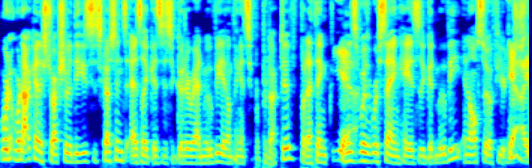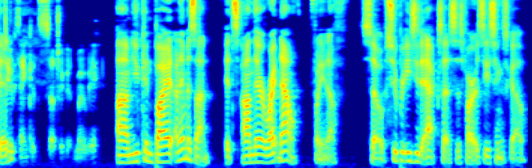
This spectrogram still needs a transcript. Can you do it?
we're, we're not going to structure these discussions as like, is this a good or bad movie? I don't think it's super productive, but I think Yeah. it is where we're saying, hey, this is a good movie. And also, if you're yeah i do think it's such a good movie um, you can buy it on Amazon. It's on there right now, funny enough. So super easy to access as far as these things go.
